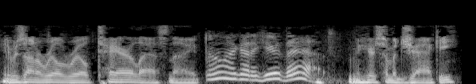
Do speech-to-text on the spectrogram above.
he was on a real, real tear last night. Oh, I got to hear that. Let me hear some of Jackie.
